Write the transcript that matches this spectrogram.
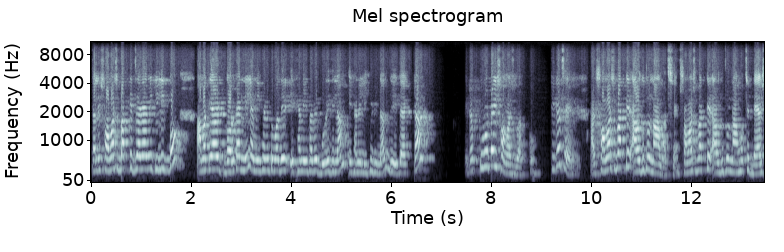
তাহলে সমাস বাক্যের জায়গায় আমি কি লিখব? আমাকে আর দরকার নেই, আমি এখানে তোমাদের এখানে এইভাবে বলে দিলাম, এখানে লিখে দিলাম যে এটা একটা, এটা পুরোটাই সমাস বাক্য, ঠিক আছে? আর সমাস বাক্যের আরও দুটো নাম আছে। সমাস বাক্যের আরও দুটো নাম হচ্ছে ড্যাশ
